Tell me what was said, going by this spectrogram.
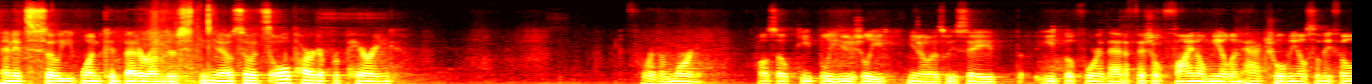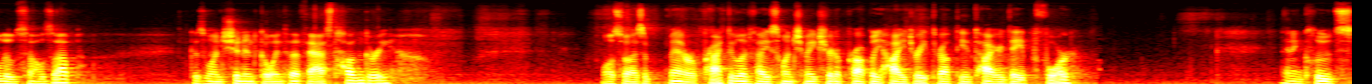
And it's so one could better understand, you know, so it's all part of preparing for the mourning. Also, people usually, you know, as we say, eat before that official final meal and actual meal so they fill themselves up because one shouldn't go into the fast hungry. Also, as a matter of practical advice, one should make sure to properly hydrate throughout the entire day before. That includes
